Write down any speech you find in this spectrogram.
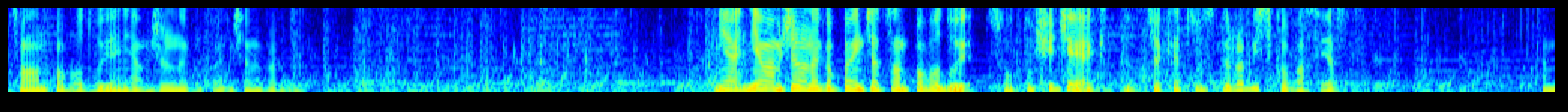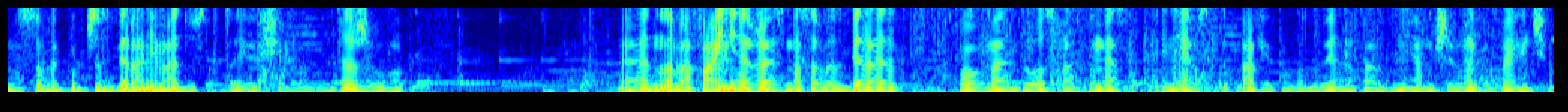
Co on powoduje? Nie mam zielonego pojęcia, naprawdę. Nie, nie mam zielonego pojęcia, co on powoduje. Co tu się dzieje? Jakie tu, jakie tu zbiorowisko was jest? Masowe kurcze zbieranie medus tutaj się wydarzyło. E, no dobra, fajnie, że jest masowe zbieractwo medus, natomiast ja nie wiem co to Puffy powoduje, naprawdę nie mam zielonego pojęcia.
